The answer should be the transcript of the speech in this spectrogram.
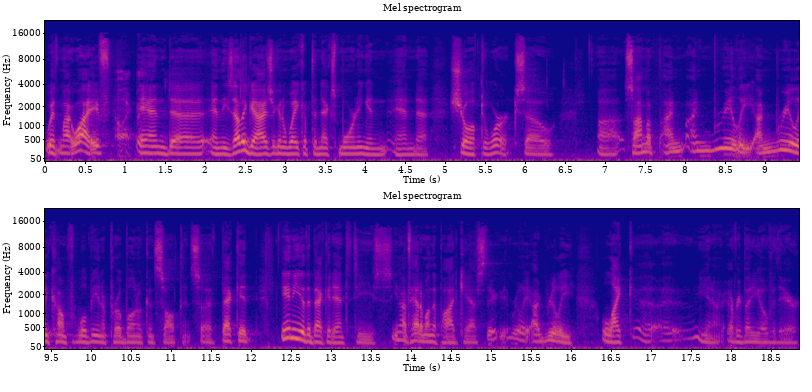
with my wife. Like and, uh, and these other guys are going to wake up the next morning and, and uh, show up to work. So, uh, so I'm, a, I'm, I'm, really, I'm really comfortable being a pro bono consultant. So if Beckett, any of the Beckett entities, you know, I've had them on the podcast. They really, I really like, uh, you know, everybody over there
